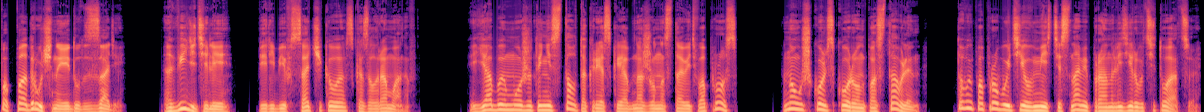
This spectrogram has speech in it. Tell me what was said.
По Подручные идут сзади. А видите ли, перебив Садчикова, сказал Романов. Я бы, может, и не стал так резко и обнаженно ставить вопрос, но уж коль скоро он поставлен, то вы попробуйте вместе с нами проанализировать ситуацию.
